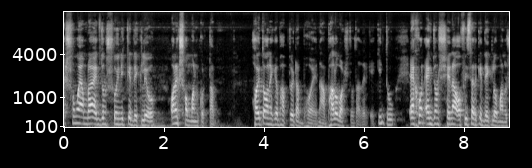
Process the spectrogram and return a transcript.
এক সময় আমরা একজন সৈনিককে দেখলেও অনেক সম্মান করতাম। হয়তো অনেকে ভাবতো এটা ভয়, না, ভালোবাসতো তাদেরকে। কিন্তু এখন একজন সেনা অফিসারকে দেখলেও মানুষ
